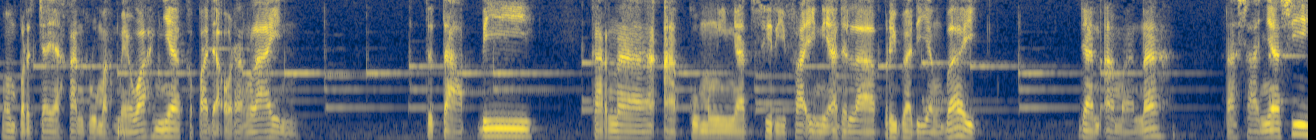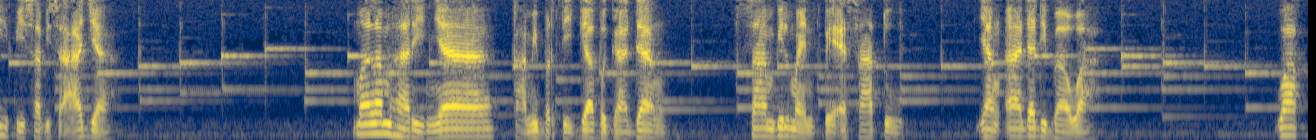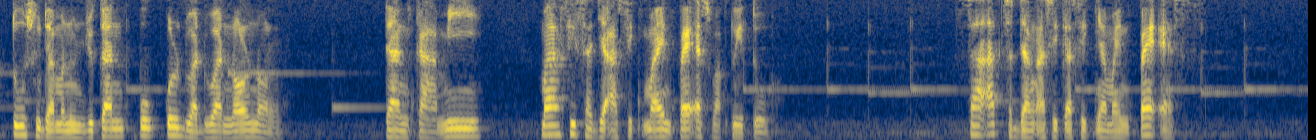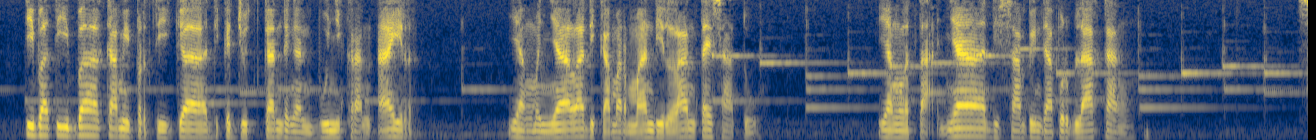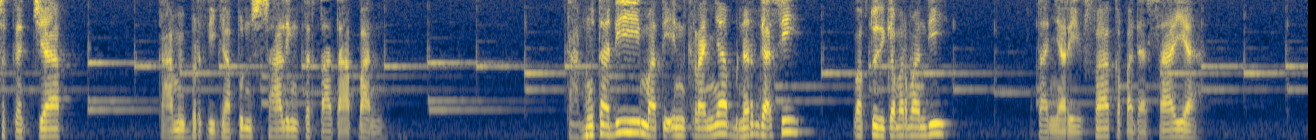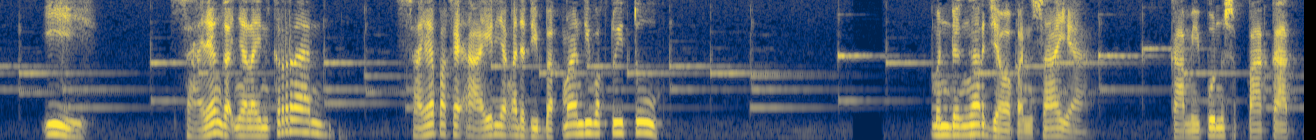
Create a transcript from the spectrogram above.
mempercayakan rumah mewahnya kepada orang lain. Tetapi karena aku mengingat si Riva ini adalah pribadi yang baik dan amanah, rasanya sih bisa-bisa aja. Malam harinya kami bertiga begadang sambil main PS1 yang ada di bawah. Waktu sudah menunjukkan pukul 22.00 dan kami masih saja asik main PS waktu itu. Saat sedang asik-asiknya main PS, tiba-tiba kami bertiga dikejutkan dengan bunyi keran air yang menyala di kamar mandi lantai satu yang letaknya di samping dapur belakang. Sekejap, kami bertiga pun saling tertatapan kamu tadi matiin kerannya bener gak sih? Waktu di kamar mandi? Tanya Riva kepada saya Ih, saya nggak nyalain keran. Saya pakai air yang ada di bak mandi waktu itu. Mendengar jawaban saya Kami pun sepakat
